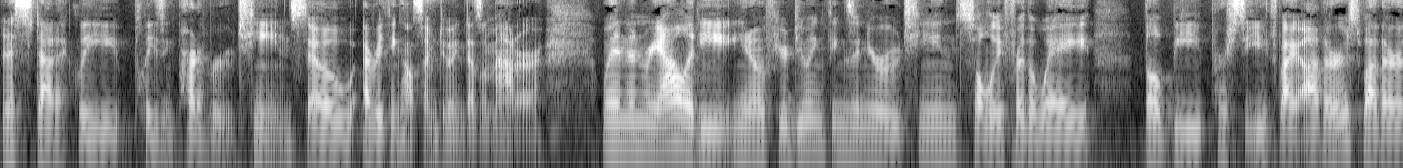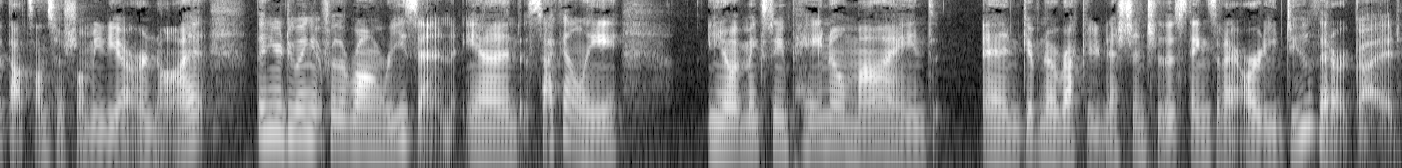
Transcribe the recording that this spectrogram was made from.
an aesthetically pleasing part of a routine. So everything else I'm doing doesn't matter. When in reality, you know, if you're doing things in your routine solely for the way they'll be perceived by others, whether that's on social media or not, then you're doing it for the wrong reason. And secondly, you know, it makes me pay no mind and give no recognition to those things that I already do that are good,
